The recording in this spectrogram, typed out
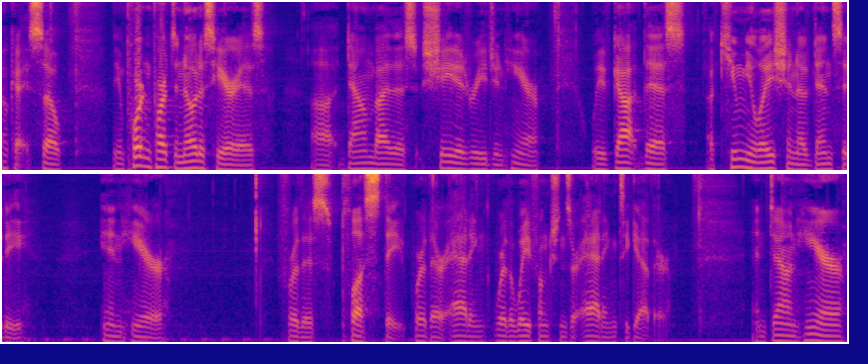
Okay, so the important part to notice here is uh, down by this shaded region here, we've got this accumulation of density in here for this plus state where they're adding where the wave functions are adding together. And down here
